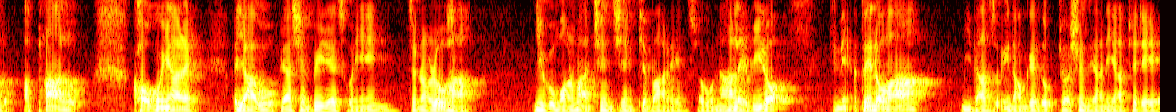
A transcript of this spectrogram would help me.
လို့အဖလို့ခေါ်ခွင့်ရတဲ့အရာကိုဘုရားရှင်ပေးတယ်ဆိုရင်ကျွန်တော်တို့ဟာ ညီကိုမောင်နှမအချင်းချင်းဖြစ်ပါတယ်ဆိုတော့နားလည်ပြီးတော့ဒီနေ့အသင်းတော်ဟာမိသားစုအိမ်တော်ကဲ့သို့ပျော်ရွှင်စရာနေရာဖြစ်တယ်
